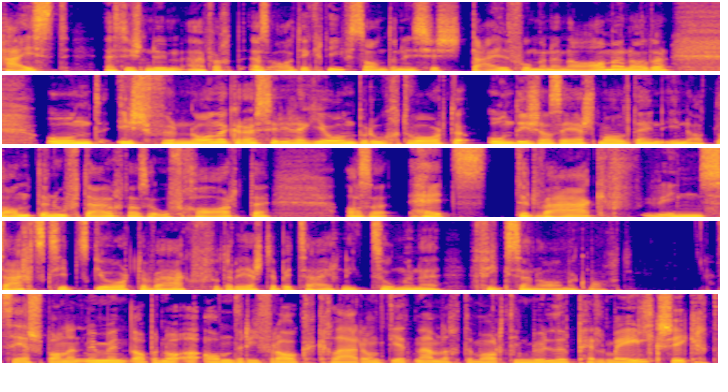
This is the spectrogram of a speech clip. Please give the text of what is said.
heißt es ist nicht mehr einfach ein Adjektiv, sondern es ist Teil von einem Namen, oder? Und ist für noch eine größere Region gebraucht worden und ist als erstes Mal dann in Atlanten auftaucht, also auf Karten. Also hat der Weg in 60, 70 Jahren der Weg von der ersten Bezeichnung zu einem fixen Namen gemacht. Sehr spannend. Wir müssen aber noch eine andere Frage klären und die hat nämlich der Martin Müller per Mail geschickt.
